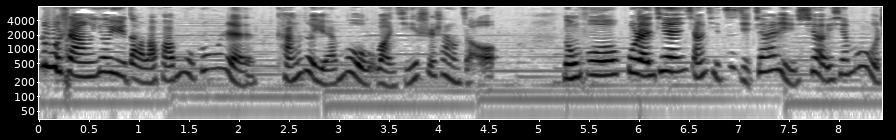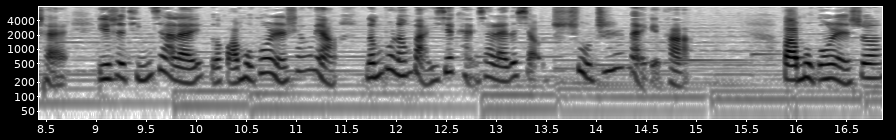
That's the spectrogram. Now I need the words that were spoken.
路上又遇到了伐木工人，扛着原木往集市上走。农夫忽然间想起自己家里需要一些木材，于是停下来和伐木工人商量，能不能把一些砍下来的小树枝卖给他。伐木工人说：“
